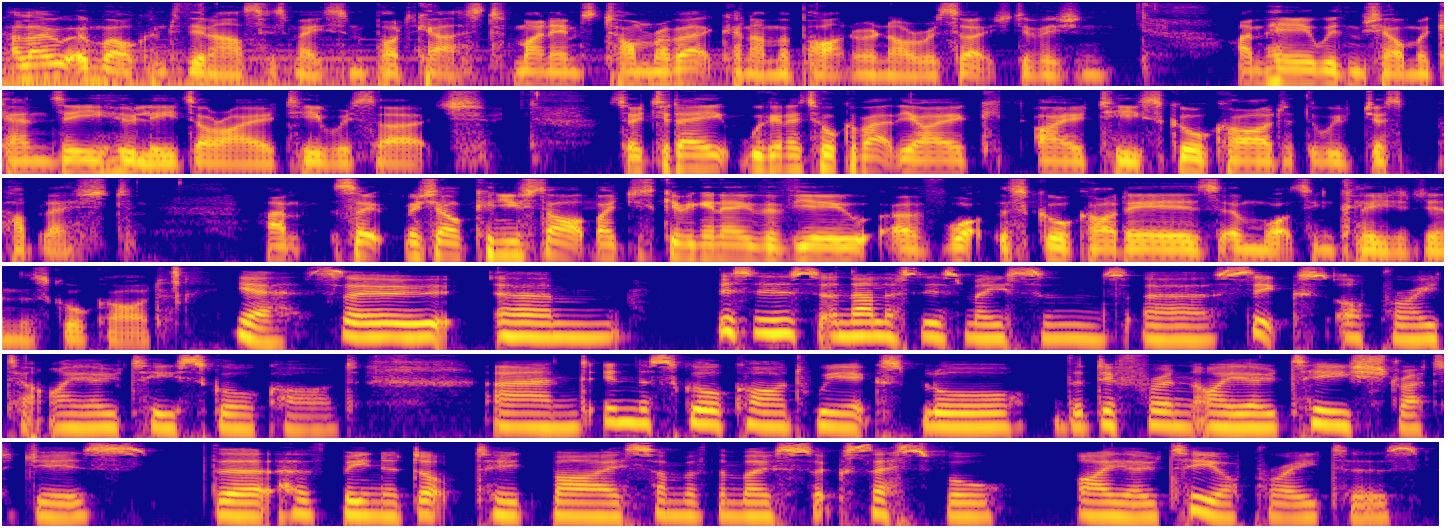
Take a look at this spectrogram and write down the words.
Hello and welcome to the Analysys Mason podcast. My name is Tom Rebbeck and I'm a partner in our research division. I'm here with Michelle McKenzie, who leads our IoT research. So today we're going to talk about the IoT scorecard that we've just published. Um, so, Michelle, can you start by just giving an overview of what the scorecard is and what's included in the scorecard? Yeah, so um, this is Analysys Mason's uh, six operator IoT scorecard. And in the scorecard, we explore the different IoT strategies that have been adopted by some of the most successful IoT operators.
